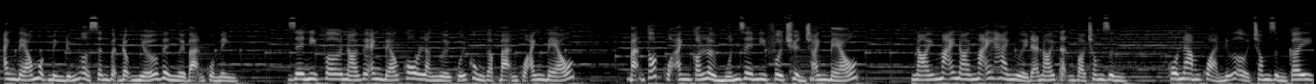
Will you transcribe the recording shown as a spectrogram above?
anh Béo một mình đứng ở sân vận động nhớ về người bạn của mình. Jennifer nói với anh Béo cô là người cuối cùng gặp bạn của anh Béo. Bạn tốt của anh có lời muốn Jennifer chuyển cho anh Béo. Nói mãi nói mãi hai người đã nói tận vào trong rừng. Cô nam quả nữ ở trong rừng cây.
